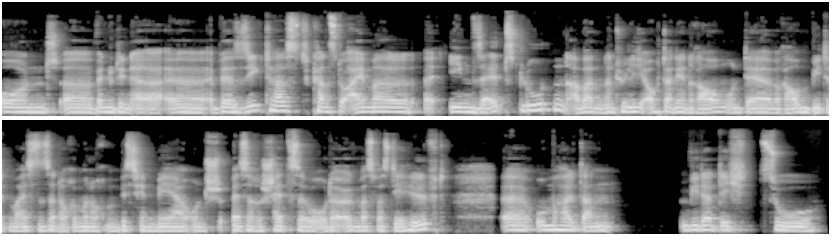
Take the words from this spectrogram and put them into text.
Und äh, wenn du den äh, äh, besiegt hast, kannst du einmal äh, ihn selbst looten, aber natürlich auch dann den Raum und der Raum bietet meistens dann auch immer noch ein bisschen mehr und sch bessere Schätze oder irgendwas, was dir hilft, äh, um halt dann wieder dich zu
